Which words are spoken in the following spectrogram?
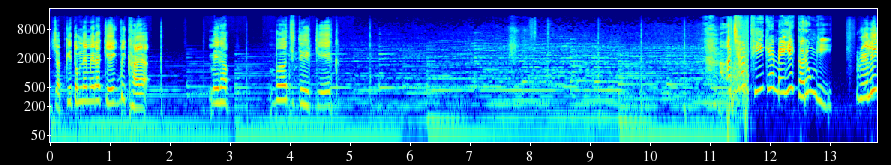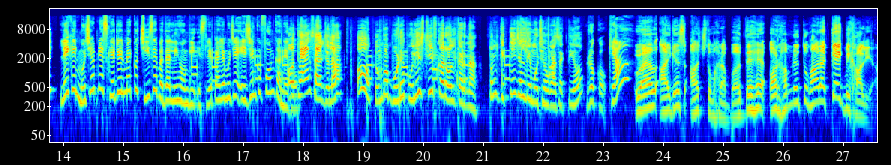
जबकि तुमने मेरा केक भी खाया। मेरा बर्थडे केक अच्छा ठीक है, मैं ये करूँगी। Really really? लेकिन मुझे अपने स्केड्यूल में कुछ चीज़ें बदलनी होंगी इसलिए पहले मुझे एजेंट को फ़ोन करने ओ दो। थैंक्स एंजेला ओ तुम वो बूढ़े पुलिस चीफ का रोल करना। तुम कितनी जल्दी मुझे उगा सकती हो? रुको क्या? वेल आई गेस आज तुम्हारा बर्थडे है और हमने तुम्हारा केक भी खा लिया।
